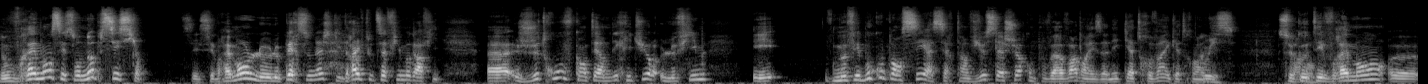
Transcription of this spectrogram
Donc vraiment, c'est son obsession. C'est c'est vraiment le, le personnage qui drive toute sa filmographie. Euh, je trouve qu'en termes d'écriture, le film est, me fait beaucoup penser à certains vieux slashers qu'on pouvait avoir dans les années 80 et 90. Oui, Ce clairement. côté vraiment, euh,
